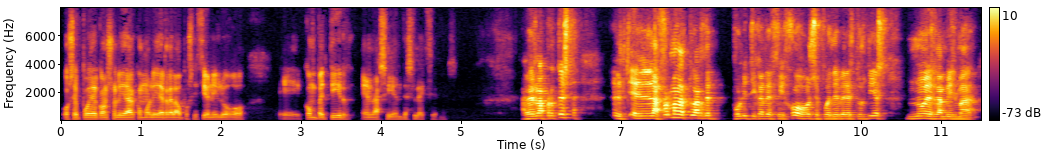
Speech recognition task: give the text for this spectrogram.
o se puede consolidar como líder de la oposición y luego eh, competir en las siguientes elecciones. A ver, la protesta, el, la forma de actuar de política de Feijó, se puede ver estos días, no es la misma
